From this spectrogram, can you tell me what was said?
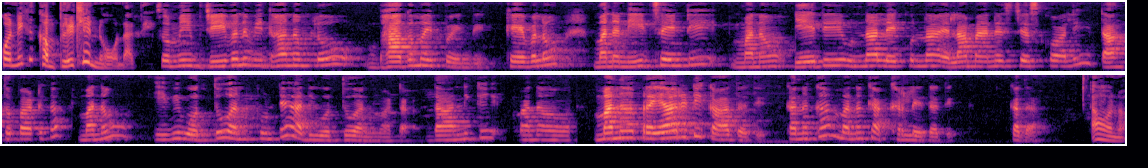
కొన్నికి కంప్లీట్లీ నో నాది. సో మీ జీవన విధానంలో భాగం అయిపోయింది కేవలం మన నీడ్స్ ఏంటి మనం ఏది ఉన్నా లేకున్నా ఎలా మేనేజ్ చేసుకోవాలి దాంతో పాటుగా మనం ఇవి వద్దు అనుకుంటే అది వద్దు అన్నమాట. దానికి మన మన ప్రయారిటీ కాదు అది. కనుక మనకి అక్కర్లేదు అది కదా? అవును.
